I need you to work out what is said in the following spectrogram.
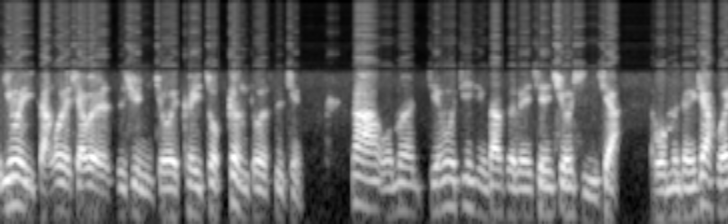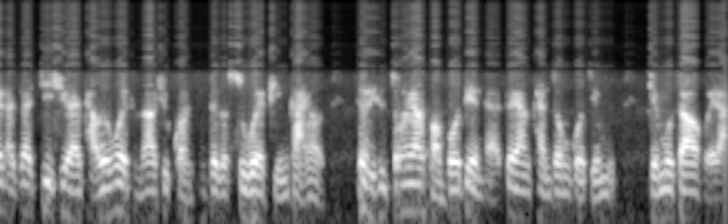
因为掌握了消费者资讯，你就会可以做更多的事情。那我们节目进行到这边，先休息一下。我们等一下回来再继续来讨论为什么要去管制这个数位平台哦。这里是中央广播电台《这样看中国》节目，节目稍后回来。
